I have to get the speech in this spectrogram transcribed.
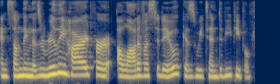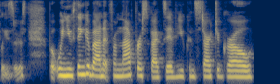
and something that's really hard for a lot of us to do because we tend to be people pleasers. But when you think about it from that perspective, you can start to grow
